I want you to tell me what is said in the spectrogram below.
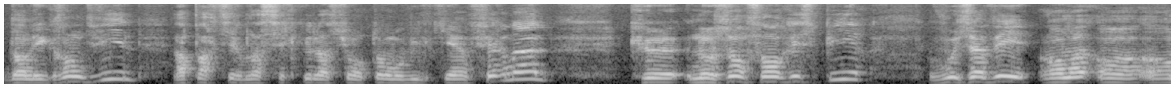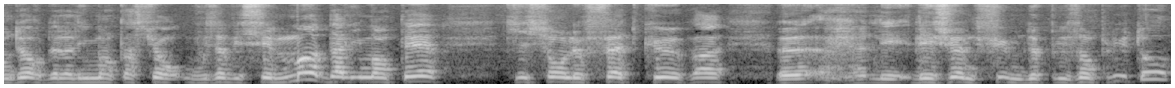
dans les grandes villes, à partir de la circulation automobile qui est infernale, que nos enfants respirent, vous avez, en, dehors de l'alimentation, vous avez ces modes alimentaires qui sont le fait que bah, euh, les, les, jeunes fument de plus en plus tôt.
